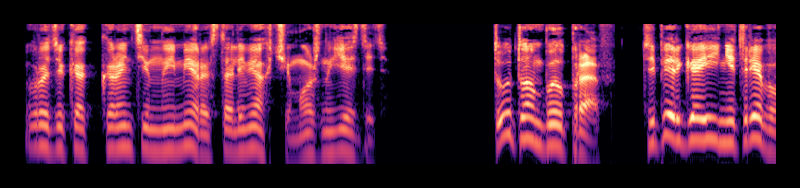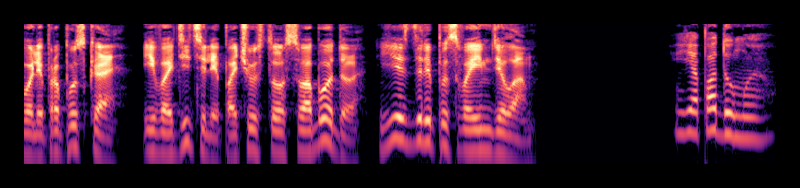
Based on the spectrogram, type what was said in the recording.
Вроде как карантинные меры стали мягче, можно ездить. Тут он был прав. Теперь ГАИ не требовали пропуска, и водители, почувствовав свободу, ездили по своим делам. Я подумаю.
